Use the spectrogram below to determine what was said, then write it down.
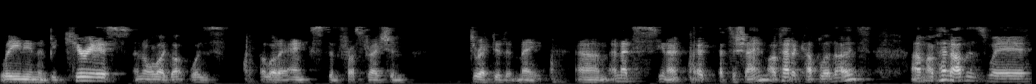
lean in and be curious, and all I got was a lot of angst and frustration directed at me. Um, and that's, you know, that's a shame. I've had a couple of those. Um, I've had others where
